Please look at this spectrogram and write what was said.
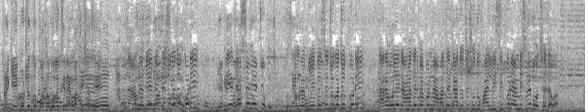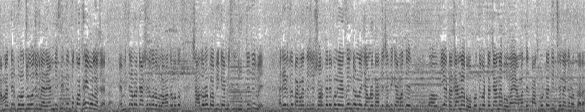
আপনারা কি এই পর্যন্ত কথা বলেছেন এম্বাসির সাথে? না, আমরা বিএফএস এ যোগাযোগ করি। আমরা বিএফএস এ যোগাযোগ করি। তারা বলে এটা আমাদের ব্যাপার না আমাদের কাজ হচ্ছে শুধু ফাইল রিসিভ করে অ্যাম্বাসিতে পৌঁছে দেওয়া। আমাদের কোনো যোগাযোগ নাই। এমবিসিতে তো কথাই বলা যায় না। এমবিসি আমরা কার সাথে কথা বলব? আমাদের মতো সাধারণ পাবলিক অ্যাম্বাসিতে ঢুকতে দেবে? আর এটা তো বাংলাদেশের সরকারের কোনো এজেন্টও নাই যে আমরা তাদের সাথে আমাদের ইয়েটা জানাব, প্রতিবাদটা জানাব? ভাই, আমাদের পাসপোর্টটা দিচ্ছে না কেন তারা?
